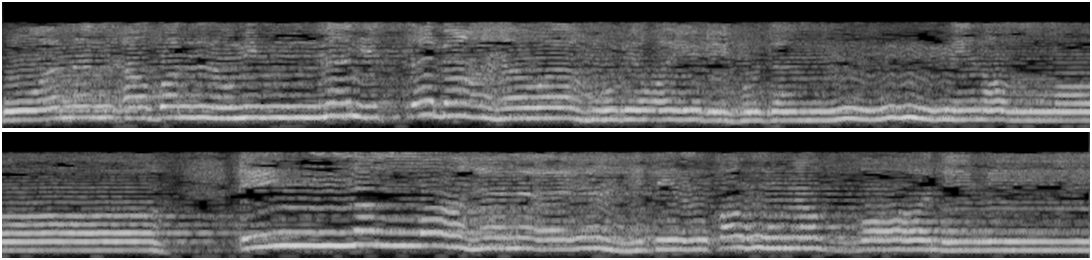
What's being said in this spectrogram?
ومن أضل ممن اتبع هواه بغير هدى القوم الظالمين.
